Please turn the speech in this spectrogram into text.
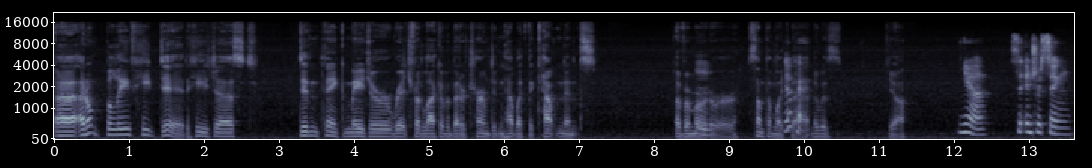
uh, I don't believe he did. He just didn't think Major Rich, for the lack of a better term, didn't have like the countenance of a murderer, something like Okay. that. It was, yeah, Yeah. It's an interesting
